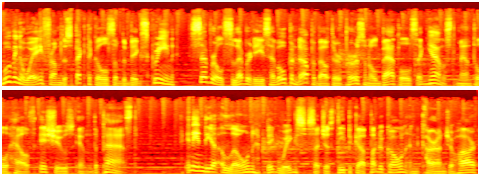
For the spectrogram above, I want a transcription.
Moving away from the spectacles of the big screen, several celebrities have opened up about their personal battles against mental health issues in the past. In India alone, bigwigs such as Deepika Padukone and Karan Johar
